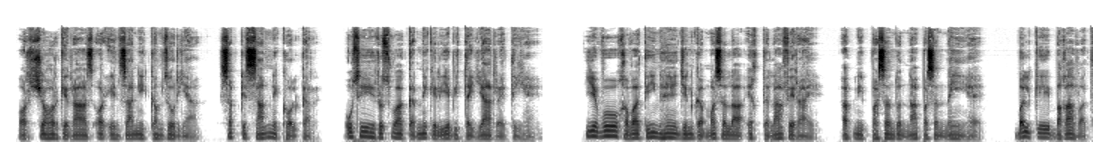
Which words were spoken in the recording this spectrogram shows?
اور شوہر کے راز اور انسانی کمزوریاں سب کے سامنے کھول کر اسے رسوا کرنے کے لیے بھی تیار رہتی ہیں۔ یہ وہ خواتین ہیں جن کا مسئلہ اختلاف رائے اپنی پسند و ناپسند نہیں ہے، بلکہ بغاوت،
